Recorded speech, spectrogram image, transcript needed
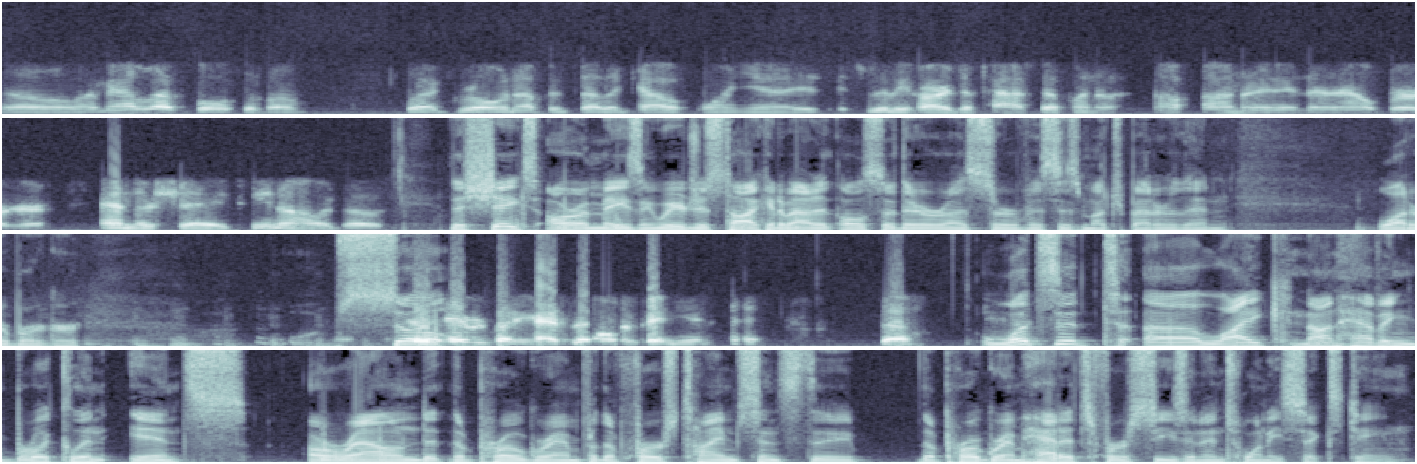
no, I mean I love both of them, but growing up in Southern California, it, it's really hard to pass up on a on an In and Out burger and their shakes. You know how it goes. The shakes are amazing. We were just talking about it. Also, their uh, service is much better than Whataburger. So everybody has their own opinion. so. What's it uh, like not having Brooklyn Ince around the program for the first time since the the program had its first season in 2016?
